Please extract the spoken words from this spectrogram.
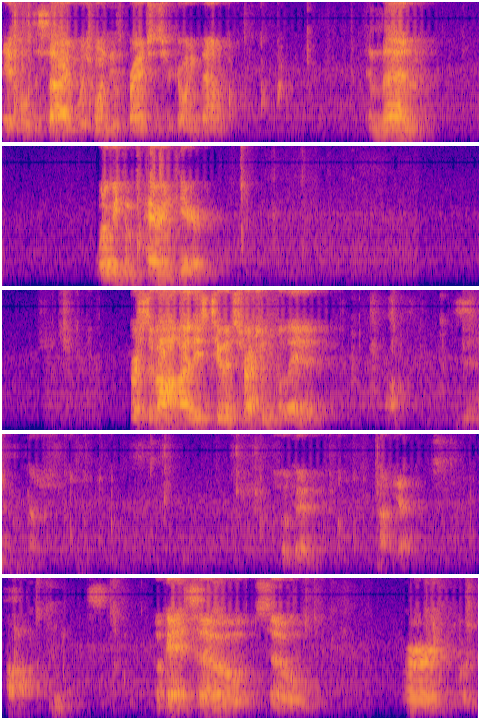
it will decide which one of these branches you're going down. And then, what are we comparing here? First of all, are these two instructions related? Okay. Not yet. Okay, so, so we're, we're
